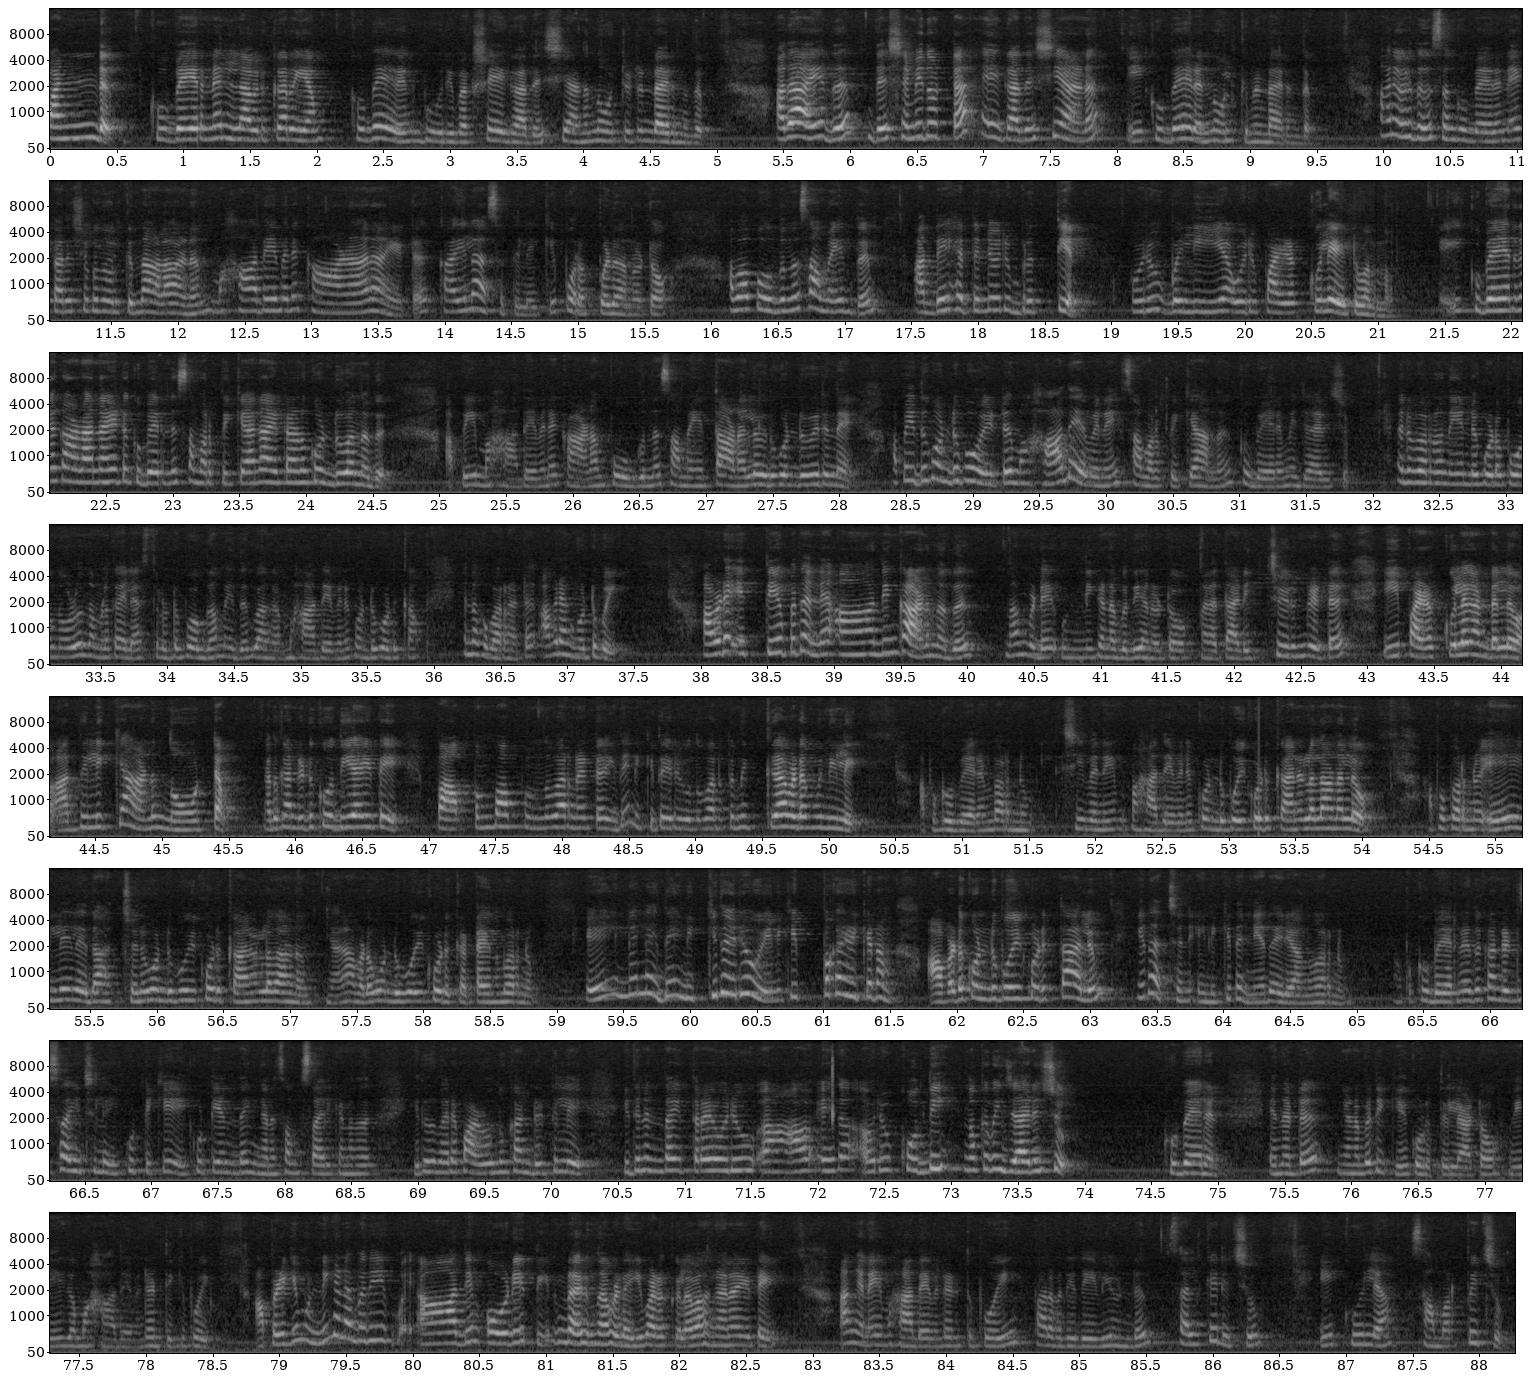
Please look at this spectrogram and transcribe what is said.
പണ്ട് കുബേരനെ എല്ലാവർക്കും അറിയാം. കുബേരൻ ഭൂരിപക്ഷ ഏകാദശിയാണ് നോറ്റിട്ടുണ്ടായിരുന്നത്. അതായത് ദശമി തൊട്ട ഏകാദശിയാണ് ഈ കുബേരൻ നോൽക്കുന്നുണ്ടായിരുന്നത്. അങ്ങനെ ഒരു ദിവസം കുബേരൻ ഏകാദശിയൊക്കെ നോൽക്കുന്ന ആളാണ് മഹാദേവനെ കാണാനായിട്ട് കൈലാസത്തിലേക്ക് പുറപ്പെടുകയാണ് കേട്ടോ. അപ്പോൾ പോകുന്ന സമയത്ത് അദ്ദേഹത്തിന്റെ ഒരു ഭൃത്യൻ ഒരു വലിയ ഒരു പഴക്കുലയായിട്ട് വന്നു. ഈ കുബേരനെ കാണാനായിട്ട് കുബേരനെ സമർപ്പിക്കാനായിട്ടാണ് കൊണ്ടുവന്നത്. അപ്പോൾ ഈ മഹാദേവനെ കാണാൻ പോകുന്ന സമയത്താണല്ലോ ഇത് കൊണ്ടുവരുന്നത് അപ്പോൾ ഇത് കൊണ്ടുപോയിട്ട് മഹാദേവനെ സമർപ്പിക്കാമെന്ന് കുബേരൻ വിചാരിച്ചു. എന്നിട്ട് പറഞ്ഞു നീ എന്റെ കൂടെ പോകുന്നോളൂ നമ്മൾ കൈലാസത്തിലോട്ട് പോകാം. ഇത് മഹാദേവനെ കൊണ്ടു കൊടുക്കാം. എന്നൊക്കെ പറഞ്ഞിട്ട് അവരങ്ങോട്ട് പോയി. അവിടെ എത്തിയപ്പോൾ തന്നെ ആദ്യം കാണുന്നത് നമ്മുടെ ഉണ്ണി ഗണപതിയാണ് കേട്ടോ. നല്ല തടിച്ചുരുണ്ടിട്ട് ഈ പഴക്കുല കണ്ടല്ലോ അതിലേക്കാണ് നോട്ടം. അത് കണ്ടിട്ട് കൊതിയായിട്ടേ പാപ്പം പാപ്പം എന്ന് പറഞ്ഞിട്ട് ഇതെനിക്ക് തരൂ എന്ന് പറഞ്ഞിട്ട് നിൽക്കുക അവിടെ മുന്നിലേ. അപ്പൊ കുബേരൻ പറഞ്ഞു ശിവനെ മഹാദേവനെ കൊണ്ടുപോയി കൊടുക്കാനുള്ളതാണല്ലോ. അപ്പൊ പറഞ്ഞു ഏ ഇല്ല ഇല്ല ഇത് അച്ഛന് കൊണ്ടുപോയി കൊടുക്കാനുള്ളതാണ്. ഞാൻ അവിടെ കൊണ്ടുപോയി കൊടുക്കട്ടെ എന്ന് പറഞ്ഞു. ഏ ഇല്ല ഇല്ല ഇത് എനിക്ക് തരൂ എനിക്ക് ഇപ്പൊ കഴിക്കണം. അവിടെ കൊണ്ടുപോയി കൊടുത്താലും ഇത് അച്ഛൻ എനിക്ക് തന്നെ തരാന്ന് പറഞ്ഞു. അപ്പൊ കുബേരൻ ഇത് കണ്ടിട്ട് സഹിച്ചില്ല? ഈ കുട്ടിക്ക് ഈ കുട്ടി എന്താ ഇങ്ങനെ സംസാരിക്കണത്? ഇത് ഇതുവരെ പഴമൊന്നും കണ്ടിട്ടില്ലേ? ഇതിനെന്താ ഇത്ര ഒരു ഏതാ ഒരു കൊതി? എന്നൊക്കെ വിചാരിച്ചു കുബേരൻ എന്നിട്ട് ഗണപതിക്ക് കൊടുത്തില്ല കേട്ടോ. വേഗം മഹാദേവന്റെ അടുത്തേക്ക് പോയി. അപ്പോഴേക്കും ഉണ്ണി ഗണപതി ആദ്യം ഓടിയെത്തിയിട്ടുണ്ടായിരുന്നു അവിടെ ഈ വഴക്കുല വാങ്ങാനായിട്ടേ. അങ്ങനെ മഹാദേവന്റെ അടുത്ത് പോയി പാർവതി ദേവിയുണ്ട് സൽക്കരിച്ചു ഈ കുല സമർപ്പിച്ചു.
